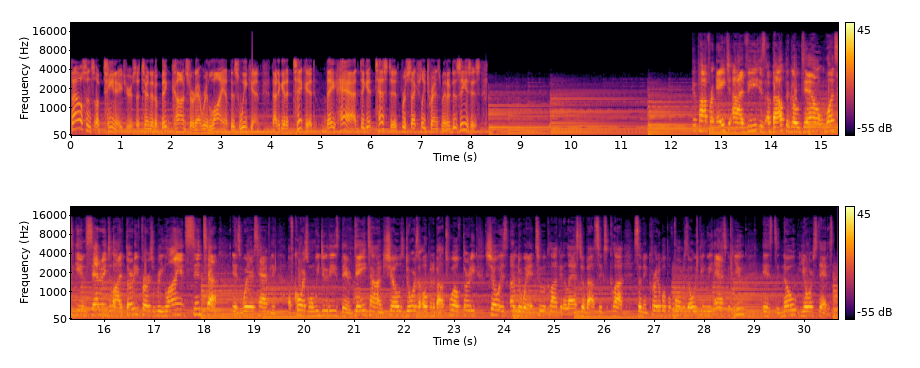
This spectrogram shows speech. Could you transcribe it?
Thousands of teenagers attended a big concert at Reliant this weekend. Now, to get a ticket, they had to get tested for sexually transmitted diseases. Hip Hop for HIV is about to go down once again Saturday, July 31st. Reliant Center is where it's happening. Of course, when we do these, they're daytime shows. Doors are open about 12:30. Show is underway at 2 o'clock. It'll last till about 6 o'clock. Some incredible performance. The only thing we ask of you is to know your status.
